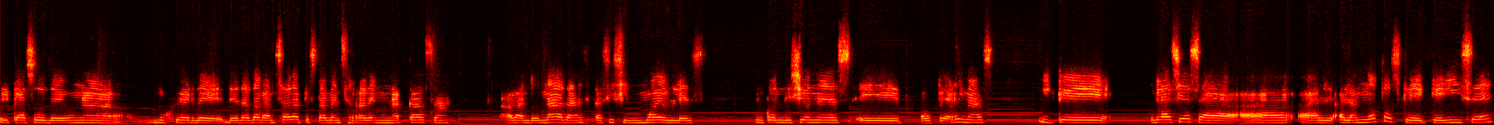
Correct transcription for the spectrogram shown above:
el caso de una mujer de, de, edad avanzada que estaba encerrada en una casa, abandonada, casi sin muebles, en condiciones eh, paupérrimas, y que gracias a, a, a las notas que, que hice,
